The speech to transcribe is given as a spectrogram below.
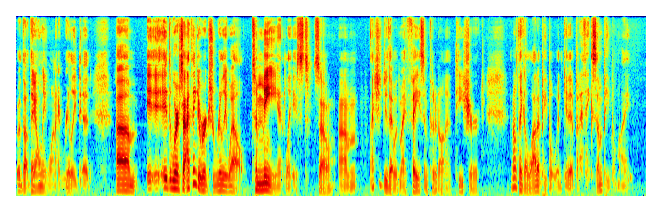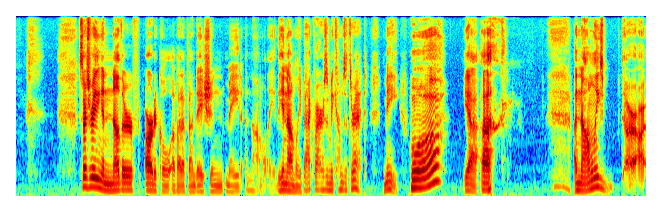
the, the only one I really did, um, it, it works. I think it works really well to me, at least. So, um, I should do that with my face and put it on a T-shirt. I don't think a lot of people would get it, but I think some people might starts reading another article about a foundation made anomaly. The anomaly backfires and becomes a threat. Me. What? Yeah. Uh, anomalies are, are,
